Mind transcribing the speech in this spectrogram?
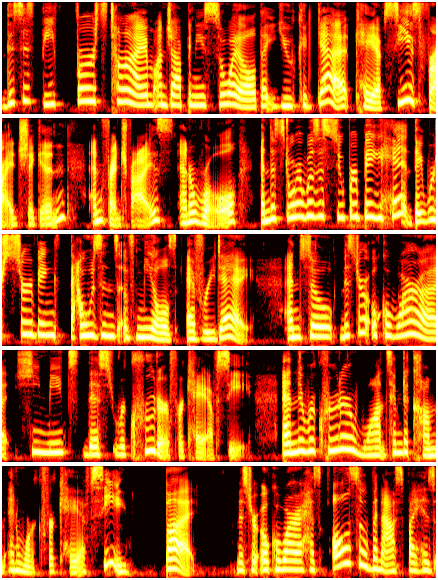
this is the first time on Japanese soil that you could get KFC's fried chicken and french fries and a roll, and the store was a super big hit. They were serving thousands of meals every day. And so Mr. Okawara, he meets this recruiter for KFC, and the recruiter wants him to come and work for KFC. But Mr. Okawara has also been asked by his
